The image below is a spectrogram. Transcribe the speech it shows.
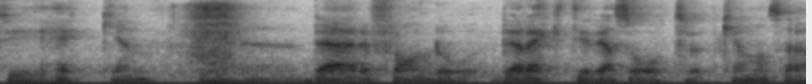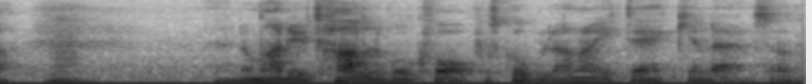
till Häcken. Mm. Därifrån då direkt till deras A-trupp kan man säga. Mm. De hade ju ett halvår kvar på skolan när de gick till Häcken där. Så mm.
